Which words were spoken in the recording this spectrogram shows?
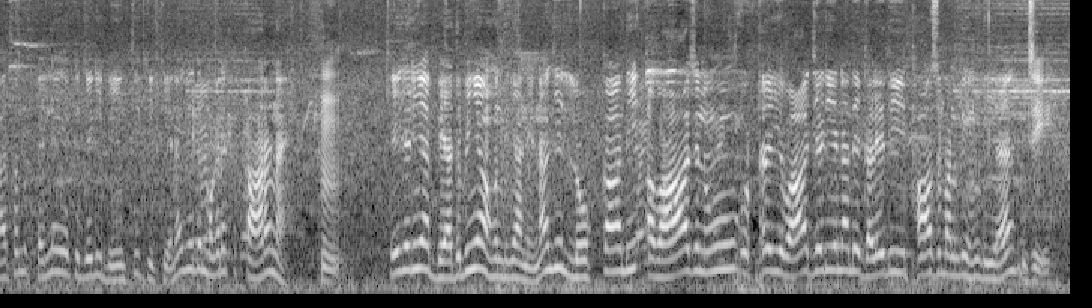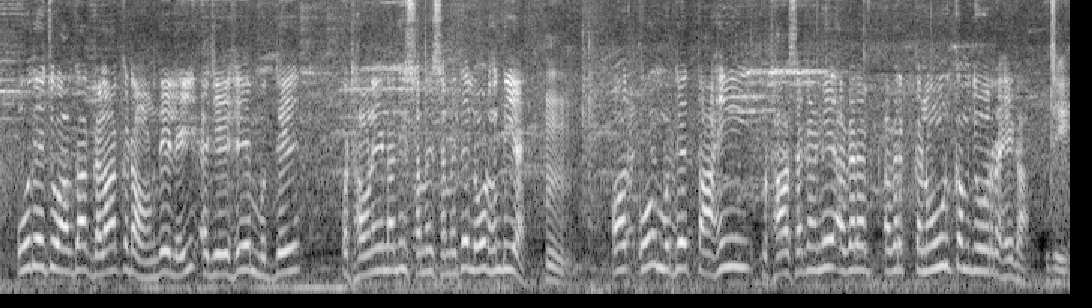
ਮੈਂ ਤੁਹਾਨੂੰ ਪਹਿਲਾਂ ਇੱਕ ਜਿਹੜੀ ਬੇਨਤੀ ਕੀਤੀ ਹੈ ਨਾ ਜਿਹਦੇ ਮਗਰ ਇੱਕ ਕਾਰਨ ਹੈ। ਹੂੰ। ਇਹ ਜਿਹੜੀਆਂ ਬੇਅਦਬੀਆਂ ਹੁੰਦੀਆਂ ਨੇ ਨਾ ਜੀ ਲੋਕਾਂ ਦੀ ਆਵਾਜ਼ ਨੂੰ ਉੱਠ ਰਹੀ ਆਵਾਜ਼ ਜਿਹੜੀ ਇਹਨਾਂ ਦੇ ਗਲੇ ਦੀ ਫਾਂਸ ਬਣਦੀ ਹੁੰਦੀ ਹੈ ਜੀ। ਉਹਦੇ ਚੋਂ ਆਪਦਾ ਗਲਾ ਕਢਾਉਣ ਦੇ ਲਈ ਅਜਿਹੇ ਮੁੱਦੇ ਉਠਾਉਣੇ ਇਹਨਾਂ ਦੀ ਸਮੇਂ-ਸਮੇਂ ਤੇ ਲੋੜ ਹੁੰਦੀ ਹੈ। ਹੂੰ। ਔਰ ਉਹ ਮੁੱਦੇ ਤਾਂ ਹੀ ਉਠਾ ਸਕਣਗੇ ਅਗਰ ਅਗਰ ਕਾਨੂੰਨ ਕਮਜ਼ੋਰ ਰਹੇਗਾ। ਜੀ।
